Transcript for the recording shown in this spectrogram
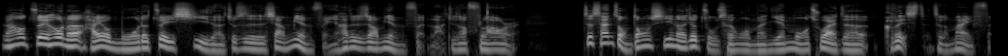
然后最后呢，还有磨的最细的，就是像面粉一样，它这就叫面粉啦，就叫 flour。这三种东西呢，就组成我们研磨出来的 grist 这个麦粉。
